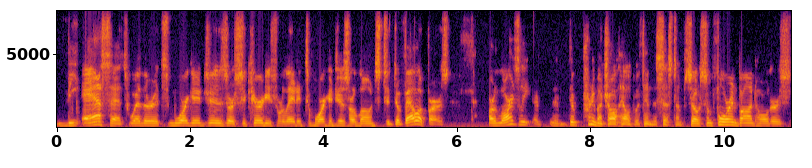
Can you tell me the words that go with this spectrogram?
the assets, whether it's mortgages or securities related to mortgages or loans to developers, are largely, they're pretty much all held within the system. So some foreign bondholders,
